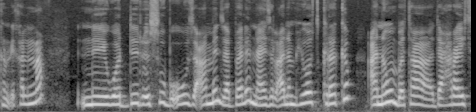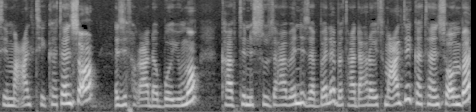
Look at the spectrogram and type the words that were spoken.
ክንርኢ ከለና ንወዲ ርእሱ ብእኡ ዝኣምን ዘበለ ናይ ዘለኣለም ህይወት ክረክብ ኣነ እውን በታ ዳሕራይቲ መዓልቲ ከተንስኦ እዚ ፈቃድ ኣቦ እዩ እሞ ካብቲ ንሱ ዝሃበኒ ዘበለ በታ ዳሕራዊት መዓልቲ ከተንስኦ እምበር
